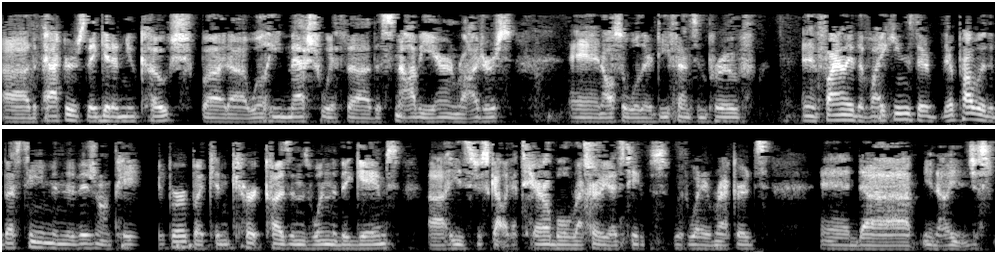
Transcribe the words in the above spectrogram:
Uh, the Packers, they get a new coach, but, uh, will he mesh with, uh, the snobby Aaron Rodgers? And also will their defense improve? And then finally, the Vikings, they're, they're probably the best team in the division on paper, but can Kirk Cousins win the big games? Uh, he's just got like a terrible record against teams with winning records. And, uh, you know, he just,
